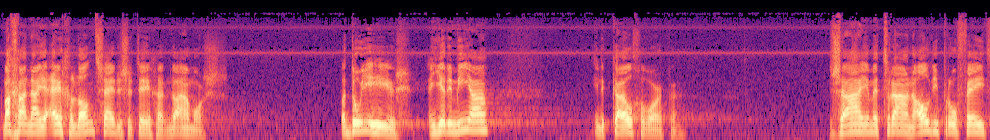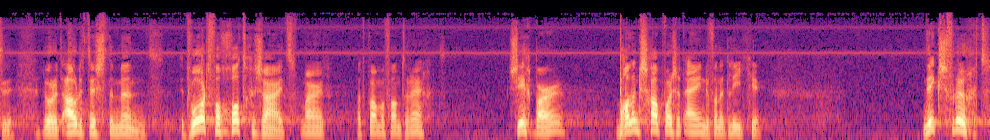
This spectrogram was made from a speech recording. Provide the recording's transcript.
Maar ga naar je eigen land, zeiden ze tegen Amos. Wat doe je hier? En Jeremia in de kuil geworpen. Zaaien met tranen, al die profeten door het Oude Testament. Het woord van God gezaaid, maar wat kwam er van terecht? Zichtbaar. Ballingschap was het einde van het liedje. Niks vrucht.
